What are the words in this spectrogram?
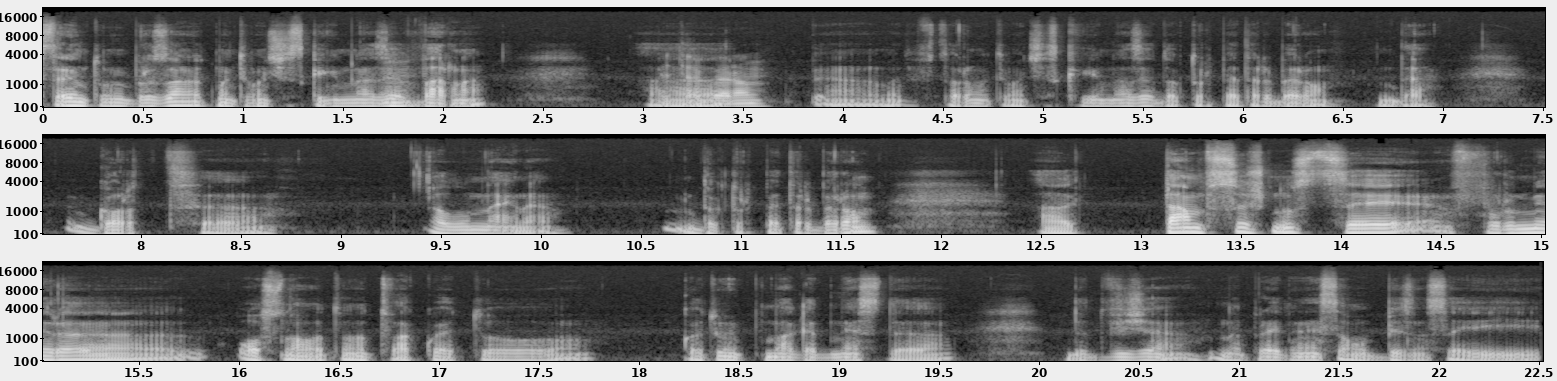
средното ми образование от математическа гимназия в Варна. Петър Берон. Втора математическа гимназия, доктор Петър Берон. Да. Горд алумнай на доктор Петър Берон там всъщност се формира основата на това, което, което ми помага днес да, да движа напред не само бизнеса и,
